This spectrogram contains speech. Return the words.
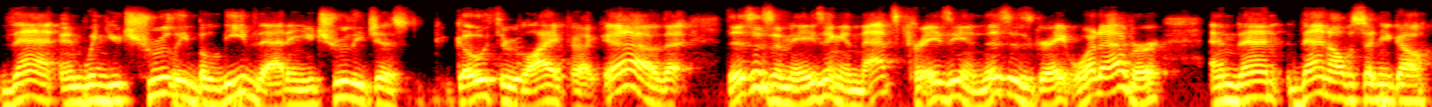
Then, and when you truly believe that and you truly just go through life like, yeah, that this is amazing and that's crazy and this is great, whatever. And then then all of a sudden you go,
